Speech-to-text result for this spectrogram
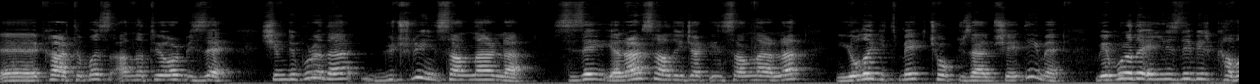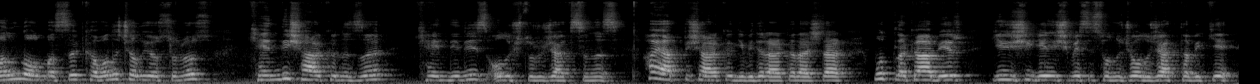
e, kartımız anlatıyor bize. Şimdi burada güçlü insanlarla size yarar sağlayacak insanlarla yola gitmek çok güzel bir şey değil mi? Ve burada elinizde bir kavalın olması, kavalı çalıyorsunuz. Kendi şarkınızı kendiniz oluşturacaksınız. Hayat bir şarkı gibidir arkadaşlar. Mutlaka bir girişi gelişmesi sonucu olacak tabii ki.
